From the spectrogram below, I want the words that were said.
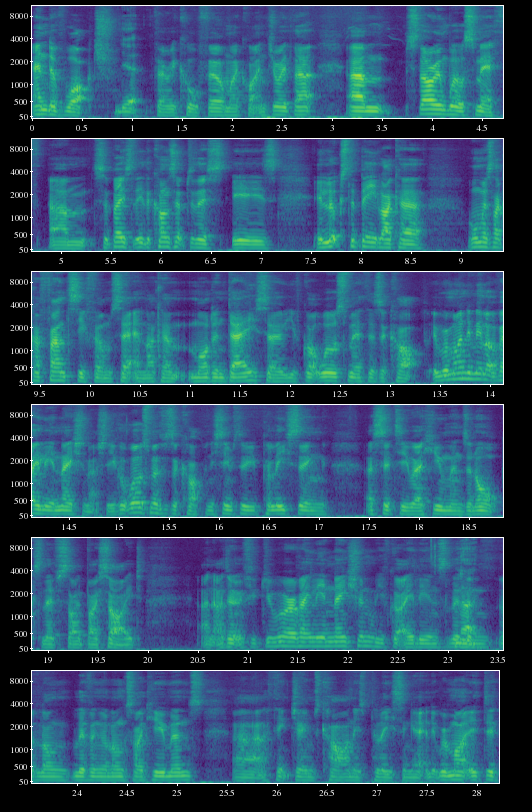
End of Watch. Yeah. Very cool film. I quite enjoyed that. Um, starring Will Smith. Um, so basically, the concept of this is it looks to be like a almost like a fantasy film set in like a modern day. So you've got Will Smith as a cop. It reminded me a lot of Alien Nation actually. You've got Will Smith as a cop, and he seems to be policing a city where humans and orcs live side by side. And I don't know if you, you were of Alien Nation, where you've got aliens living no. along living alongside humans. Uh, I think James Caan is policing it, and it reminded it did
